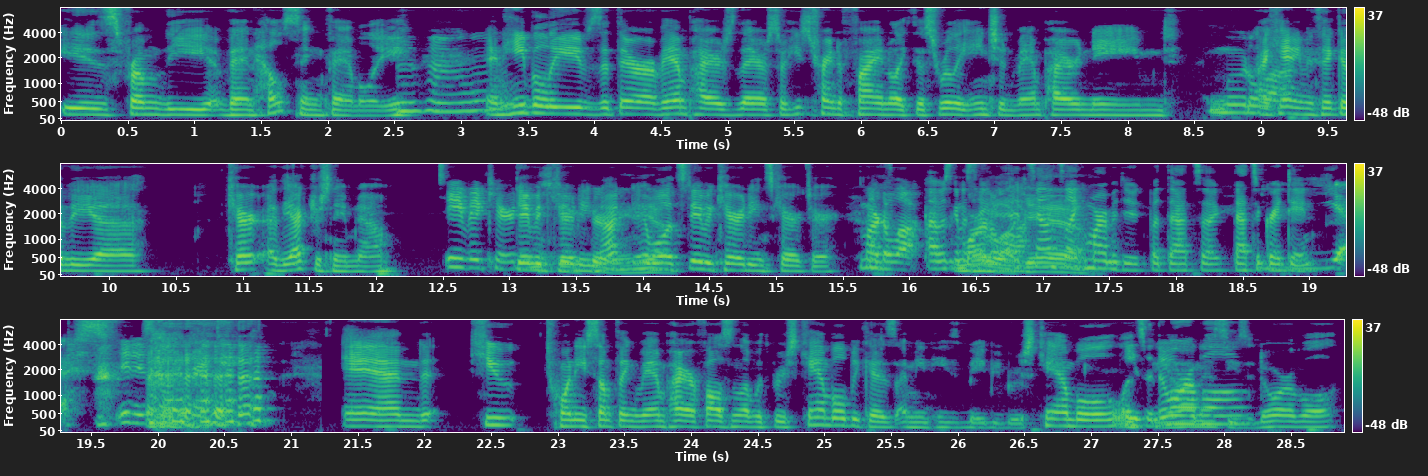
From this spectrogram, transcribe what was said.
is from the Van Helsing family. Mhm. And he believes that there are vampires there, so he's trying to find like this really ancient vampire named Moodle I can't even think of the uh, char- uh the actor's name now. David Carradine. David David Carradine. Not Carradine, well, it's David Carradine's character. Mardulak. I was gonna say Mardulak. it sounds Yeah. like Marmaduke, but that's a that's a Great Dane. Yes, it is not a great name. and cute 20 something vampire falls in love with Bruce Campbell because I mean he's baby Bruce Campbell. Let's He's be adorable. honest, he's adorable.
